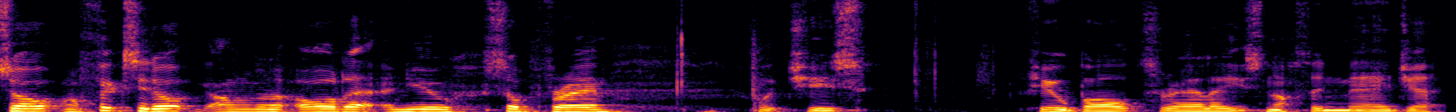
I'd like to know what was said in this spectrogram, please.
So I'll fix it up. I'm going to order a new subframe, which is a few bolts really, it's nothing major.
